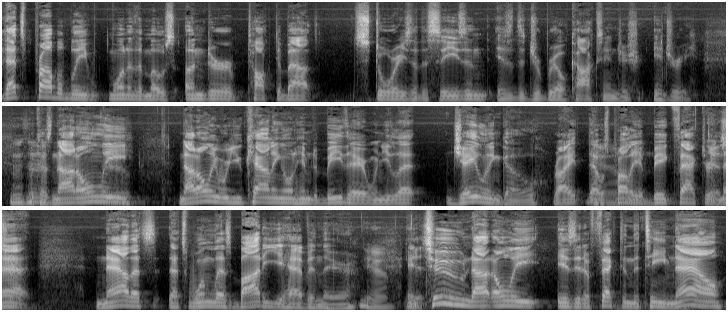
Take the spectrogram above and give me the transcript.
that's probably one of the most under talked about stories of the season is the Jabril Cox inju- injury. Mm-hmm. Because not only not only were you counting on him to be there when you let Jaylon go, right? That was probably a big factor in that. sir. That. Now that's that's one less body you have in there. Yeah. And Yes, two, not only is it affecting the team now,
